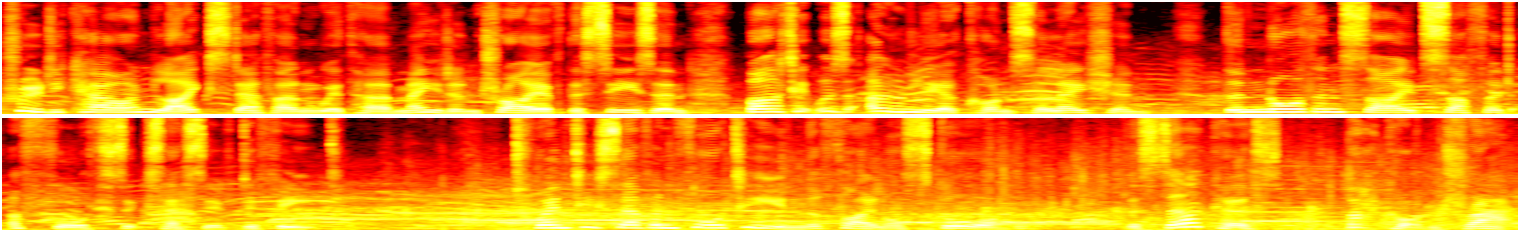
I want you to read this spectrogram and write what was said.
Trudy Cowan, like Stephan, with her maiden try of the season, but it was only a consolation. The northern side suffered a fourth successive defeat. 27-14 the final score. The circus back on track.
